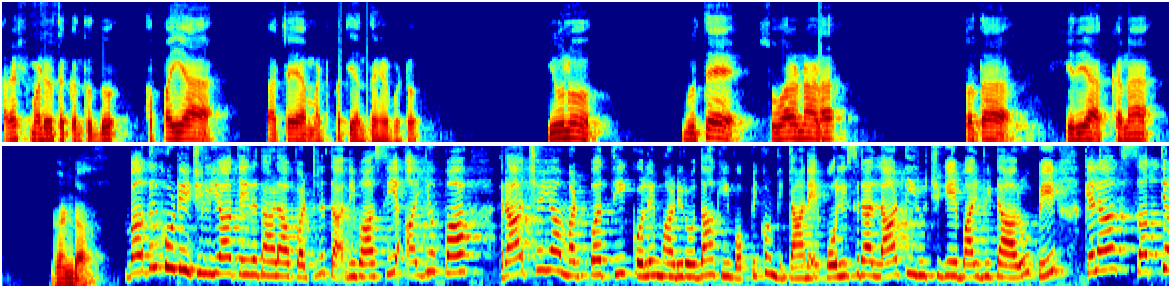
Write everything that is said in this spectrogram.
ಅರೆಸ್ಟ್ ಮಾಡಿರ್ತಕ್ಕಂಥದ್ದು ಅಪ್ಪಯ್ಯ ರಾಚಯ್ಯ ಮಠಪತಿ ಅಂತ ಹೇಳ್ಬಿಟ್ಟು. ಇವನು ಮೃತೆ ಸುವರ್ಣಾಳ, ಸ್ವತಃ ಹಿರಿಯ ಅಕ್ಕನ ಗಂಡ. ಬಾಗಲಕೋಟೆ ಜಿಲ್ಲೆಯ ತೇರದಾಳ ಪಟ್ಟಣದ ನಿವಾಸಿ ಅಯ್ಯಪ್ಪ ರಾಜಯ್ಯ ಮಠಪತಿ ಕೊಲೆ ಮಾಡಿರೋದಾಗಿ ಒಪ್ಪಿಕೊಂಡಿದ್ದಾನೆ. ಪೊಲೀಸರ ಲಾಠಿ ರುಚಿಗೆ ಬಾಯ್ಬಿಟ್ಟ ಆರೋಪಿ ಕೆಲ ಸತ್ಯ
